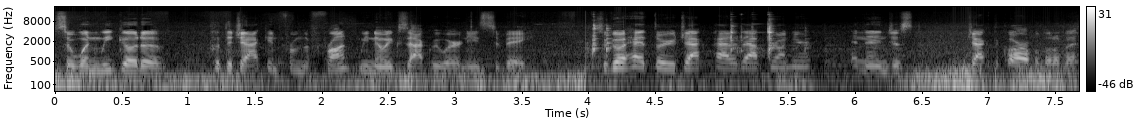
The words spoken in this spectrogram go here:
So when we go to put the jack in from the front, we know exactly where it needs to be. So go ahead, throw your jack pad adapter on here and then just jack the car up a little bit.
